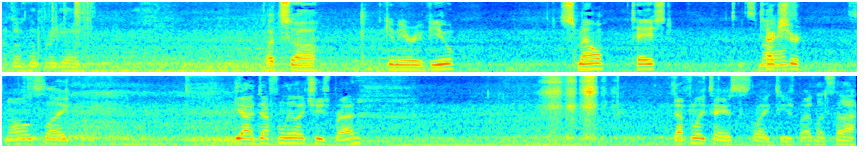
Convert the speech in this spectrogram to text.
That does look pretty good. Let's uh, give me a review. Smell, taste, It smells, texture. Smells like. Yeah, definitely like cheese bread. definitely tastes like cheese bread. Let's uh.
